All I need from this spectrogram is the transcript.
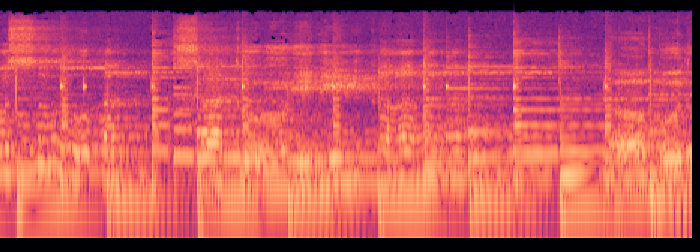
구수한 사투리가 너무도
